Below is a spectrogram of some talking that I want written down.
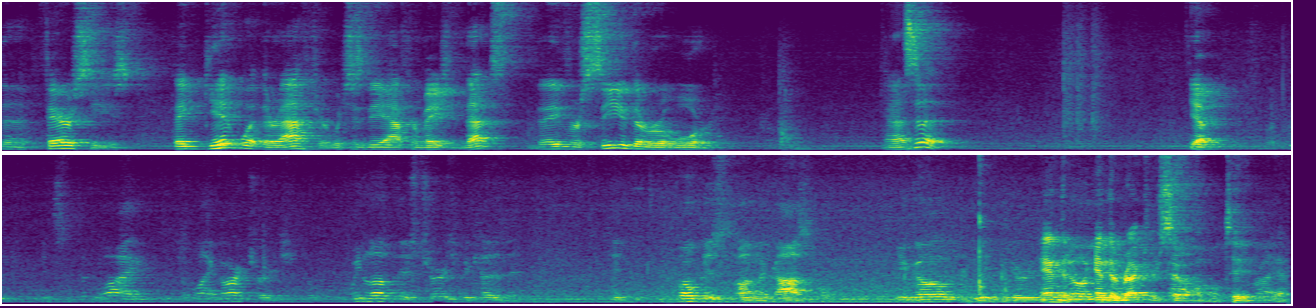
the, the Pharisees they get what they're after, which is the affirmation. That's they've received the reward, and that's it. Yep. It's why, like our church, we love this church because it, it focused on the gospel. You go, you're. And you the know and the rector's so humble too. Right.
